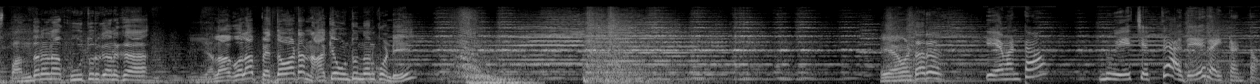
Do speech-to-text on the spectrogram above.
స్పందన నా కూతురు గనక ఎలాగోలా పెద్దవాట నాకే ఉంటుందనుకోండి ఏమంటారు? ఏమంటావు? నువ్వే చెప్తే అదే రైట్ అంటావు.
